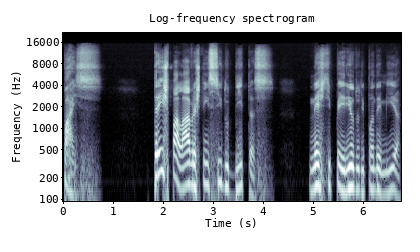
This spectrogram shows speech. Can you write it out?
paz. Três palavras têm sido ditas neste período de pandemia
